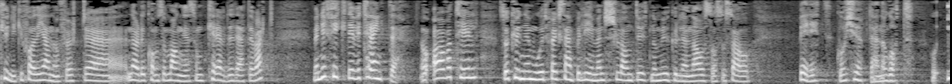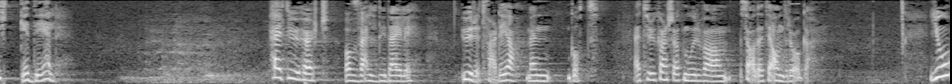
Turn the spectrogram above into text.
kunne ikke få det gjennomført eh, når det kom så mange som krevde det etter hvert. Men vi fikk det vi trengte. Og av og til så kunne mor f.eks. gi meg en slant utenom ukelønna oss, og sa hun Berit, gå og kjøp deg noe godt, og ikke del. Helt uhørt og veldig deilig. Urettferdig, ja, men godt. Jeg tror kanskje at mor var, sa det til andre òg. Jo,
